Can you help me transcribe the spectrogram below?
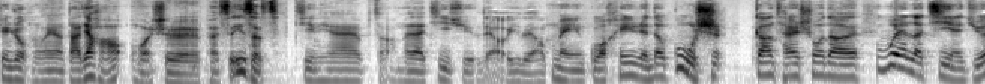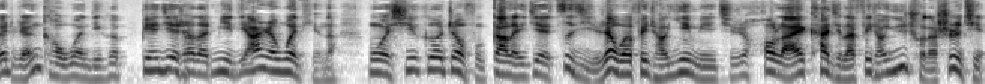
听众朋友，大家好，我是 Pacisus。今天咱们来继续聊一聊美国黑人的故事。刚才说到，为了解决人口问题和边界上的印第安人问题呢，墨西哥政府干了一件自己认为非常英明，其实后来看起来非常愚蠢的事情，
